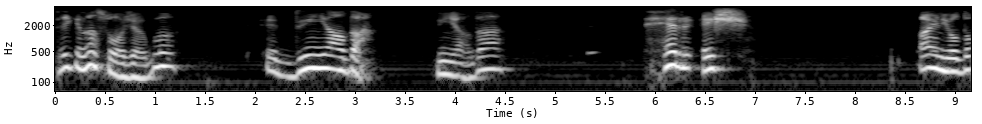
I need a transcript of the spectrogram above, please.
Peki nasıl olacak bu? E, dünyada dünyada her eş aynı yolda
